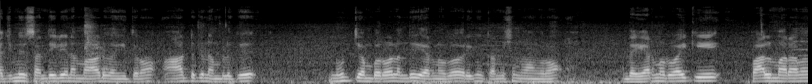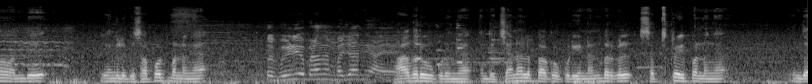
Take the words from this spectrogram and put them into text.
அஜ்மீர் சந்தையிலே நம்ம ஆடு வாங்கி தரோம். ஆட்டுக்கு நம்மளுக்கு நூற்றி ஐம்பது ரூபாலேருந்து இரநூறுவா வரைக்கும் கமிஷன் வாங்குகிறோம் அந்த இரநூறுவாய்க்கு பால் மாறாமல் வந்து எங்களுக்கு சப்போர்ட் பண்ணுங்கள் ஆதரவு கொடுங்க. இந்த சேனலை பார்க்கக்கூடிய நண்பர்கள் சப்ஸ்கிரைப் பண்ணுங்கள் இந்த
